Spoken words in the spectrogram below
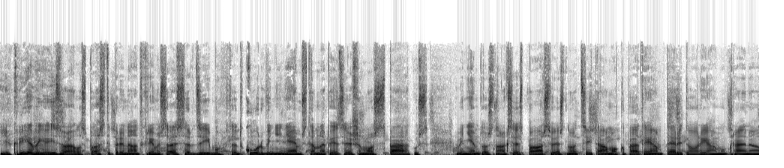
Ja Krievija izvēlas pastiprināt Krimas aizsardzību, tad kur viņi ņems tam nepieciešamos spēkus? Viņiem tos nāksies pārsviest no citām okupētajām teritorijām Ukrainā,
